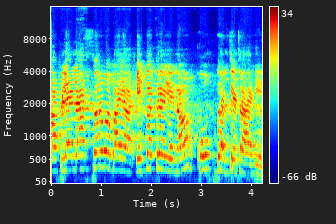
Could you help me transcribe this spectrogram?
आपल्याला सर्व बाया एकत्र येणं खूप गरजेचं आहे.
